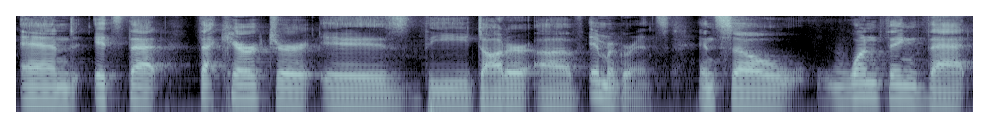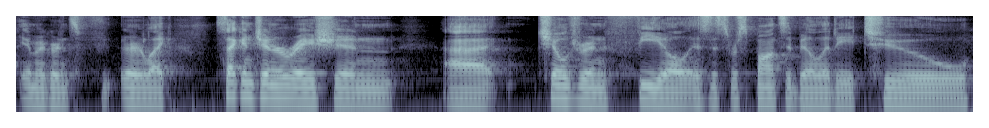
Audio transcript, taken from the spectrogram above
and it's that that character is the daughter of immigrants, and so one thing that immigrants or like second generation uh, children feel is this responsibility to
